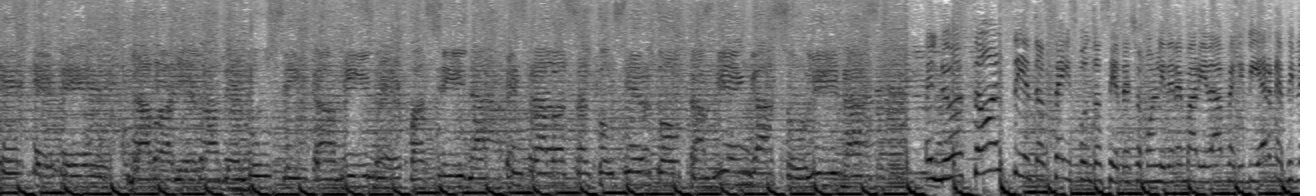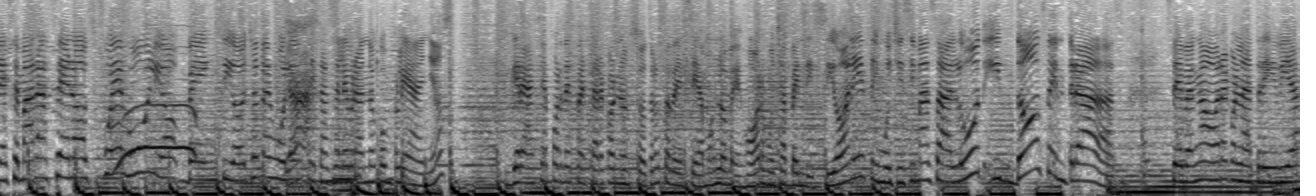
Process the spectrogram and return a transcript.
eh, eh. La variedad de música a mí me fascina. Entradas al concierto, también gasolina. El nuevo Sol 106.7. Somos líderes en variedad. Feliz viernes, fin de semana. Se nos fue julio, 28 de julio. Se está celebrando cumpleaños. Gracias por despertar con nosotros. Te deseamos lo mejor. Muchas bendiciones y muchísima salud. Y dos entradas. Se van ahora con la trivia.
